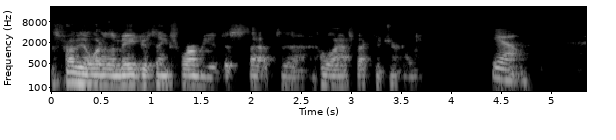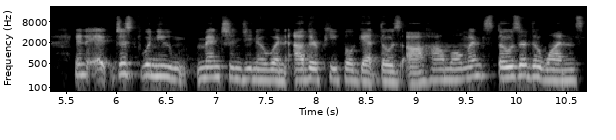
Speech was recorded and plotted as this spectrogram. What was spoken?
it's probably one of the major things for me is just that uh, whole aspect of journaling. Yeah. And it, just when you mentioned, you know, when other people get those aha moments, those are the ones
